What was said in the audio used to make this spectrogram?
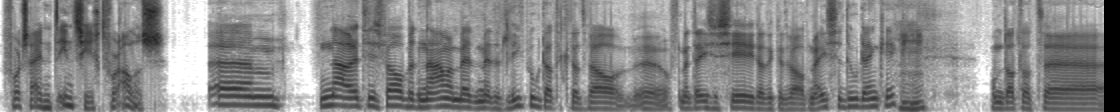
voortschrijdend inzicht voor alles? Ehm, nou, het is wel met name met, met het liedboek dat ik dat wel, eh, of met deze serie, dat ik het wel het meeste doe, denk ik. Omdat dat. eh,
